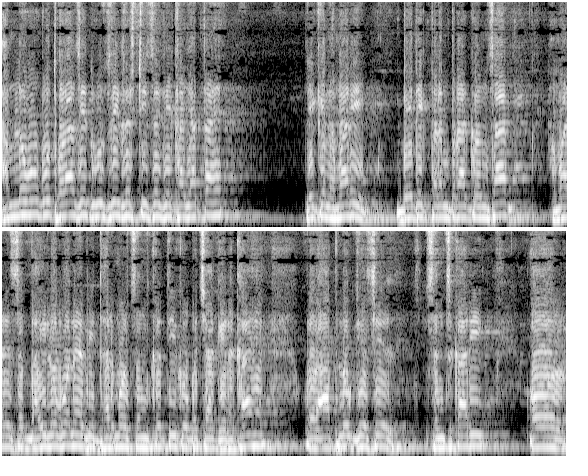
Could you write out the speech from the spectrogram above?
हम लोगों को थोड़ा सी दूसरी दृष्टि से देखा जाता है, लेकिन हमारी वैदिक परंपरा के अनुसार हमारे सब भाई लोगों ने अभी धर्म और संस्कृति को बचा के रखा है, और आप लोग जैसे संस्कारी और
